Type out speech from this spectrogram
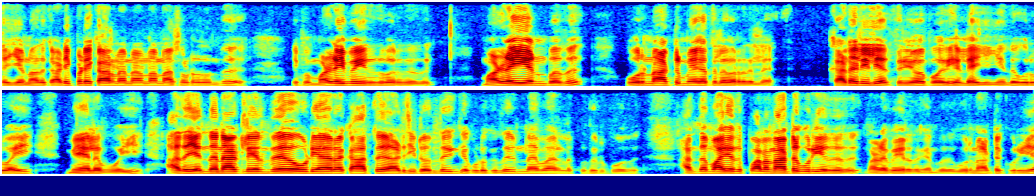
செய்யணும். அதுக்கு அடிப்படை காரணம் என்னென்னா நான் சொல்கிறது வந்து இப்போ மழை பெய்தது வருது அது. மழை என்பது ஒரு நாட்டு மேகத்தில் வர்றதில்லை. கடலில் எத்தனையோ பகுதிகளில் இங்கேருந்து உருவாகி மேலே போய் அதை எந்த நாட்டிலேருந்தே ஒடியார காற்று அடிச்சிட்டு வந்து இங்கே கொடுக்குது இன்னும் மேலே கொடுத்துட்டு போகுது. அந்த மாதிரி அது பல நாட்டுக்குரியது அது. மழை பெய்கிறதுங்க என்பது ஒரு நாட்டுக்குரிய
